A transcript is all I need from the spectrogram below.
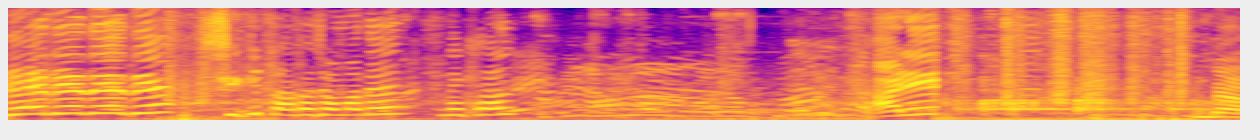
দে দে দে দে। শিখি টাকা জমা দে নে খেল। আরে। বা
